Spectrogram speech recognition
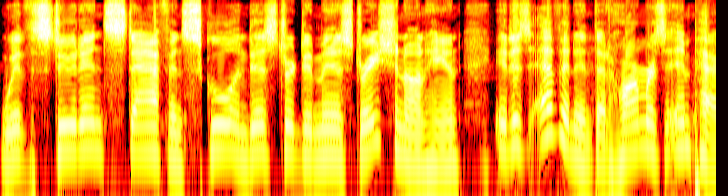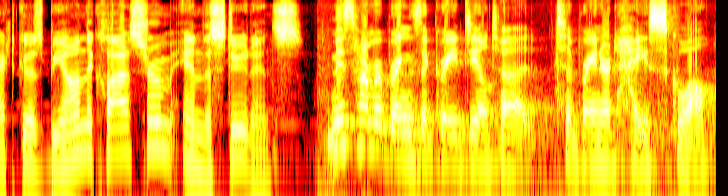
With students, staff, and school and district administration on hand, it is evident that Harmer's impact goes beyond the classroom and the students. Ms. Harmer brings a great deal to, to Brainerd High School.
